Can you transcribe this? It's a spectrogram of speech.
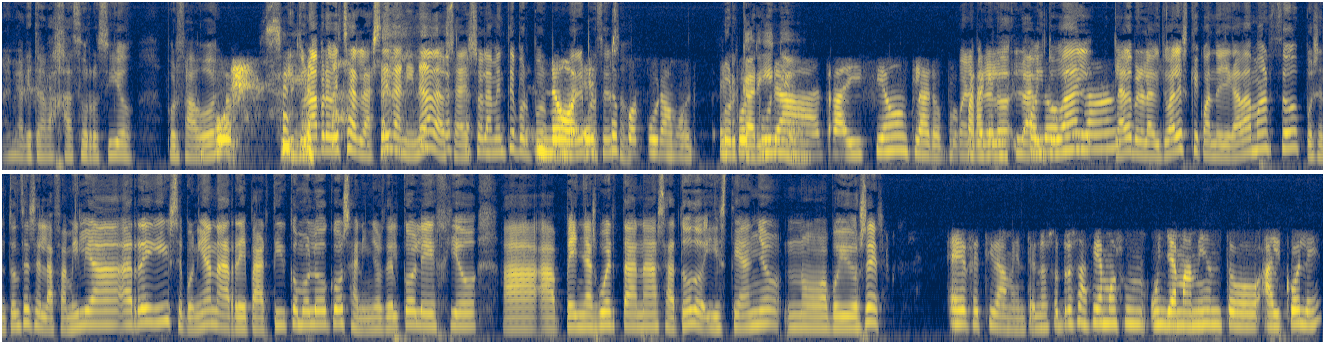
Ay, mira qué trabajazo, Rocío, por favor. Pues, Y tú no aprovechas la seda ni nada, o sea, es solamente por, por, no, el proceso. es por puro amor. Por, cariño. pura tradición, claro. Pues bueno, pero lo, habitual, claro, pero lo habitual es que cuando llegaba marzo, pues entonces en la familia Arregui se ponían a repartir como locos a niños del colegio, a, peñas huertanas, a todo, y este año no ha podido ser. Efectivamente, nosotros hacíamos un, un llamamiento al cole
